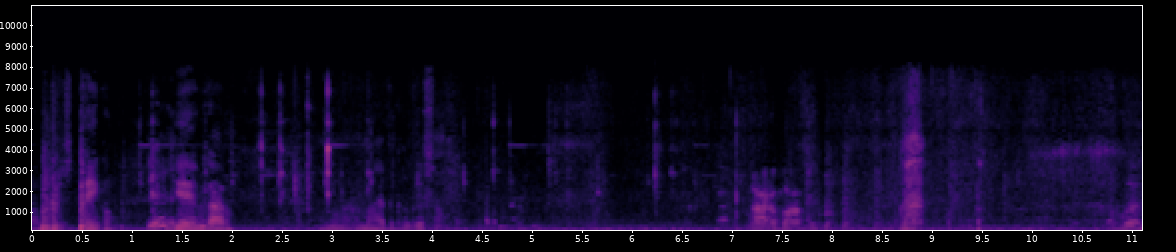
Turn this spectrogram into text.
I'm gonna just take them. Yeah. Yeah, we got them. I might have to go get some. All right, Apostle. God bless.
